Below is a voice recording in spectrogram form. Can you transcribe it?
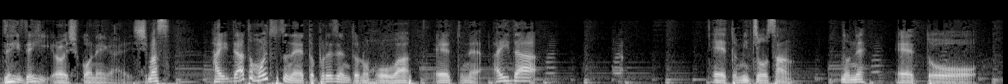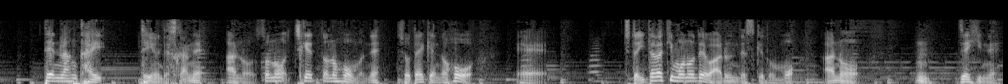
ぜひぜひよろしくお願いします。はい。で、あともう一つね、えっと、プレゼントの方は、えっとね、間えっ、ー、と、三尾さんのね、えっ、ー、と、展覧会っていうんですかね、あの、そのチケットの方もね、招待券の方、えー、ちょっといただき物ではあるんですけども、あの、うん、ぜひね、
